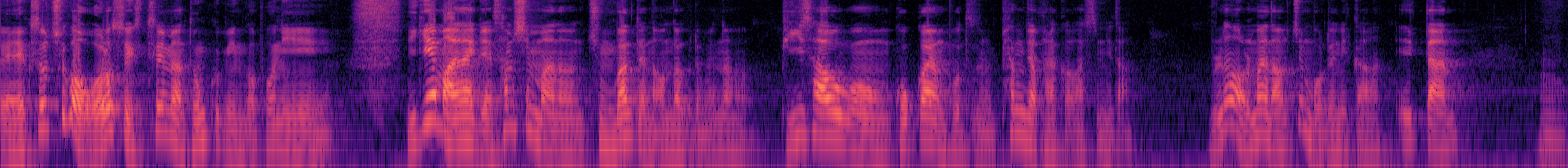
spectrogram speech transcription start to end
예, 엑소츠가 어로스 익스트림한 동급인 거 보니 이게 만약에 30만원 중반대 나온다 그러면은 B450 고가형 보드는 평정할 것 같습니다. 물론 얼마에 나올지 모르니까 일단 어,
